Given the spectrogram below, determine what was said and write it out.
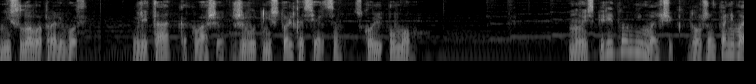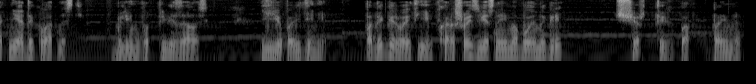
Ни слова про любовь. Лета, как ваши, живут не столько сердцем, сколь умом. Но и Спиридон не мальчик, должен понимать неадекватность. Блин, вот привязалась. Ее поведение. Подыгрывает ей в хорошо известной им обоим игре? черт их баб поймет.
